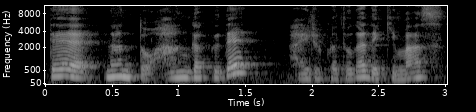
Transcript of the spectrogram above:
てなんと半額で入ることができます。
